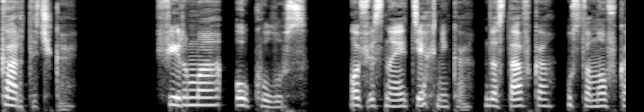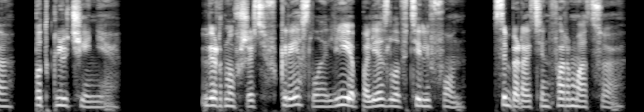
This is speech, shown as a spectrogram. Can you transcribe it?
Карточка. Фирма Oculus. Офисная техника, доставка, установка, подключение. Вернувшись в кресло, Лия полезла в телефон, собирать информацию.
